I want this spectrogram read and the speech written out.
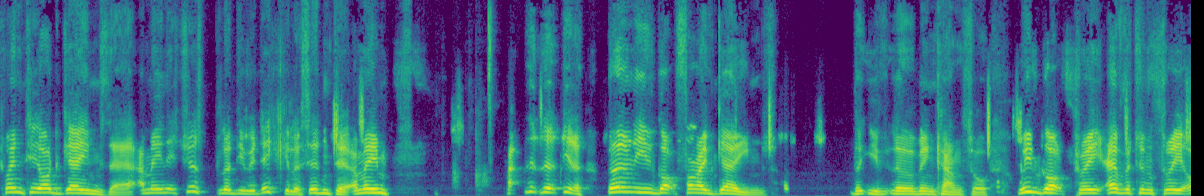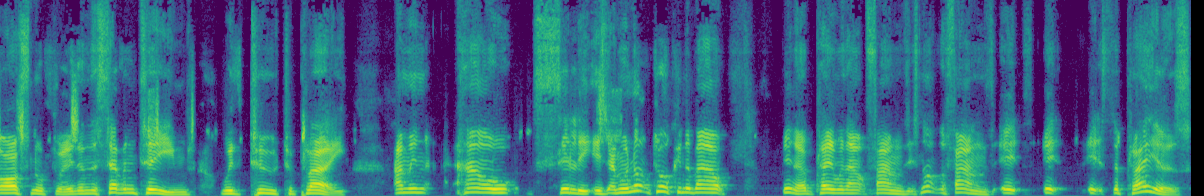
20 odd games there. I mean, it's just bloody ridiculous, isn't it? I mean, you know, Burnley, you've got five games that you've that have been cancelled. We've got three, Everton three, Arsenal three, then the seven teams with two to play. I mean, how silly is and we're not talking about you know playing without fans. It's not the fans, it's it it's the players.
